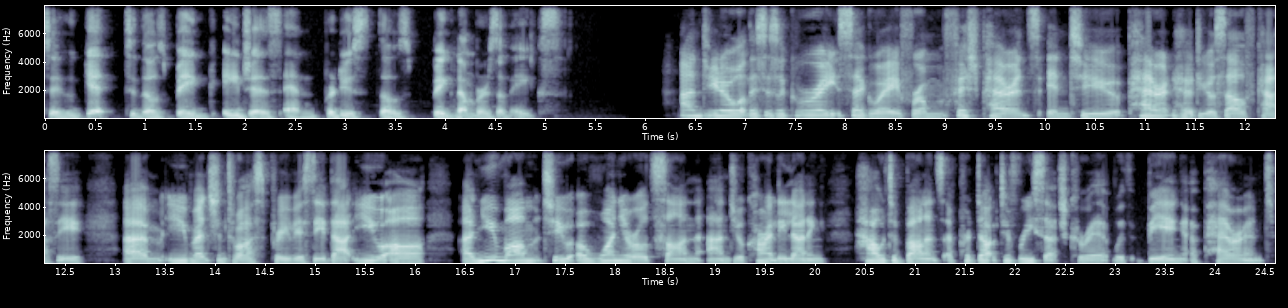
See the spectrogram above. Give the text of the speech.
to get to those big ages and produce those big numbers of eggs. And you know what? This is a great segue from fish parents into parenthood yourself, Cassie. Um, you mentioned to us previously that you are a new mum to a one year old son, and you're currently learning how to balance a productive research career with being a parent.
